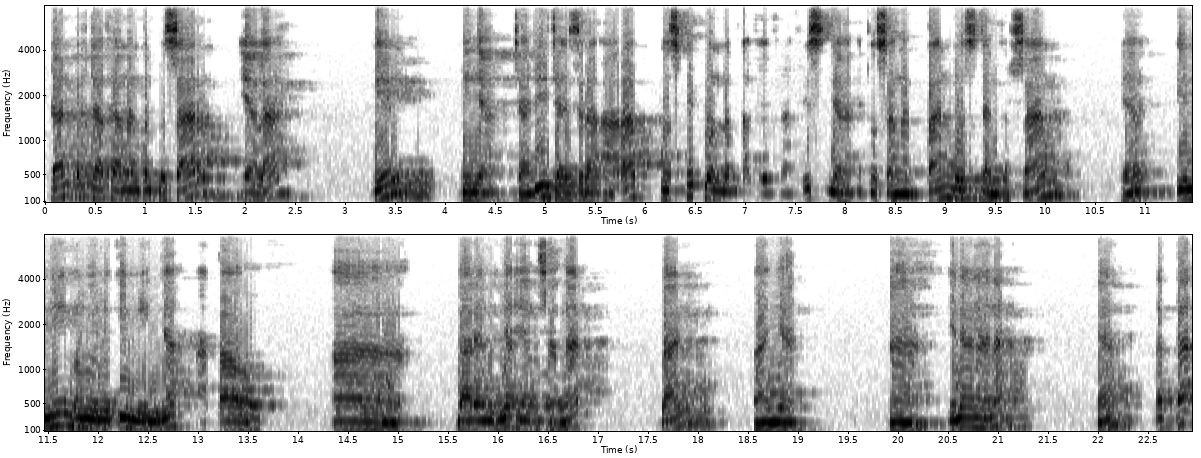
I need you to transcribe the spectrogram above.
dan perdagangan terbesar ialah min minyak. Jadi Jazirah Arab meskipun letak geografisnya itu sangat tandus dan gersang, ya ini memiliki minyak atau uh, barang minyak yang sangat ban banyak. Ini anak-anak ya letak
